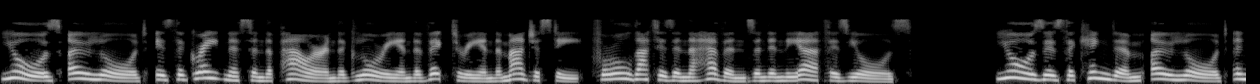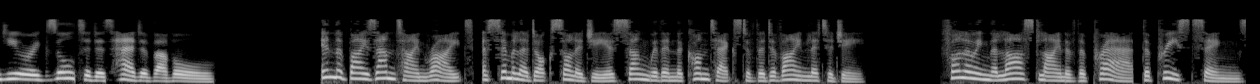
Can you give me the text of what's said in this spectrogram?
Yours, O Lord, is the greatness and the power and the glory and the victory and the majesty, for all that is in the heavens and in the earth is yours. Yours is the kingdom, O Lord, and you are exalted as head above all. In the Byzantine Rite, a similar doxology is sung within the context of the Divine Liturgy. Following the last line of the prayer, the priest sings,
